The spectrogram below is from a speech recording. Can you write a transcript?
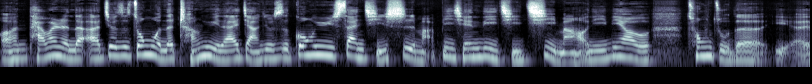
呃台湾人的呃就是中文的成语来讲，就是“工欲善其事嘛，必先利其器”嘛哈。你一定要有充足的呃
